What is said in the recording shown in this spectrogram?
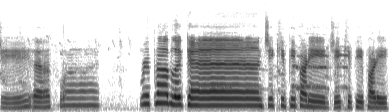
GFY Republican. GQP party. GQP party.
